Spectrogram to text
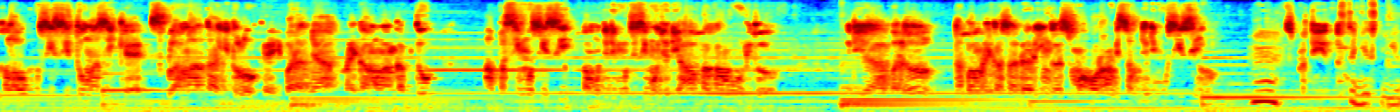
kalau musisi tuh masih kayak sebelah mata gitu loh kayak ibaratnya mereka menganggap tuh apa sih musisi kamu jadi musisi mau jadi apa kamu gitu loh jadi ya padahal tanpa mereka sadari nggak semua orang bisa menjadi musisi loh. Hmm, seperti itu. Setuju setuju.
